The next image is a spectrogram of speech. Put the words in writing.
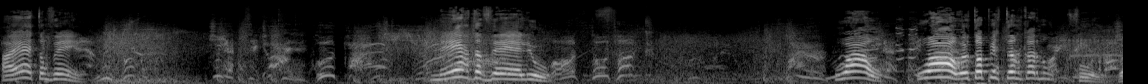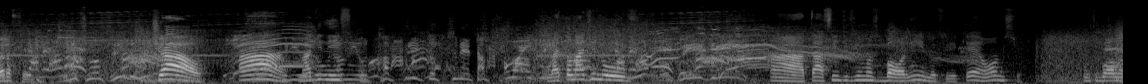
Ah é? Então vem. Merda, velho! Uau! Uau! Eu tô apertando, o cara não... Foi, agora foi. Tchau. Ah, magnífico. Vai tomar de novo. Ah, tá afim de vir umas bolinhas, meu filho? Que é homem, senhor. Futebol, né?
